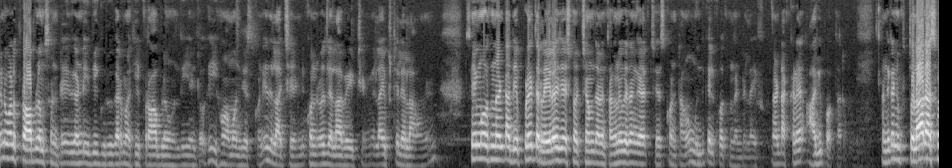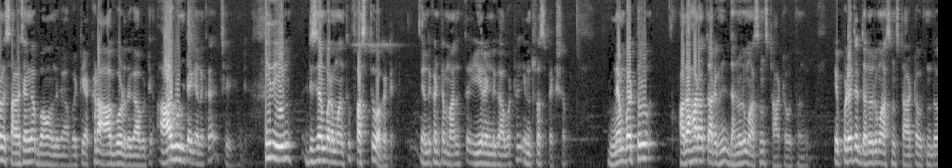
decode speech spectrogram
కానీ వాళ్ళకి ప్రాబ్లమ్స్ ఉంటాయి. ఎందుకంటే ఇది గురువుగారు మాకు ఈ ప్రాబ్లం ఉంది ఏంటో ఈ హోమం చేసుకోండి ఇది ఇలా చేయండి కొన్ని రోజులు ఎలా వెయిట్ చేయండి మీ లైఫ్ స్టైల్ ఎలా ఉండండి. సో ఏమవుతుందంటే అది ఎప్పుడైతే రియలైజేషన్ వచ్చామో దాన్ని తగిన విధంగా చేసుకుంటామో ముందుకెళ్ళిపోతుందండి లైఫ్ అంటే అక్కడే ఆగిపోతారు. అందుకని తులారాశి వల్ల సహజంగా బాగుంది కాబట్టి ఎక్కడ ఆగకూడదు కాబట్టి ఆగుంటే కనుక చేయండి. ఇది డిసెంబర్ మంత్ ఫస్ట్ ఒకటి. ఎందుకంటే మంత్ ఈ రెండు కాబట్టి ఇంట్రోస్పెక్షన్ నెంబర్ టూ పదహారవ తారీఖు నుంచి ధనుర్మాసం స్టార్ట్ అవుతుంది. ఎప్పుడైతే ధనుర్మాసం స్టార్ట్ అవుతుందో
